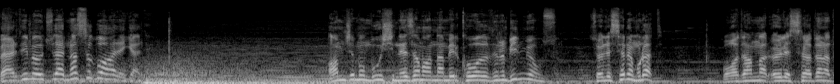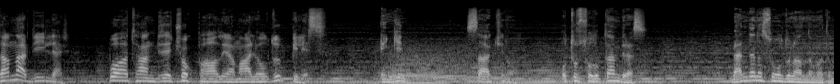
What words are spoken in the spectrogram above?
Verdiğim ölçüler nasıl bu hale geldi? Amcamın bu işi ne zamandan beri kovaladığını bilmiyor musun? Söylesene Murat. Bu adamlar öyle sıradan adamlar değiller. Bu hatan bize çok pahalıya mal oldu bilesin. Engin, sakin ol. Otur soluktan biraz. Ben de nasıl olduğunu anlamadım.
